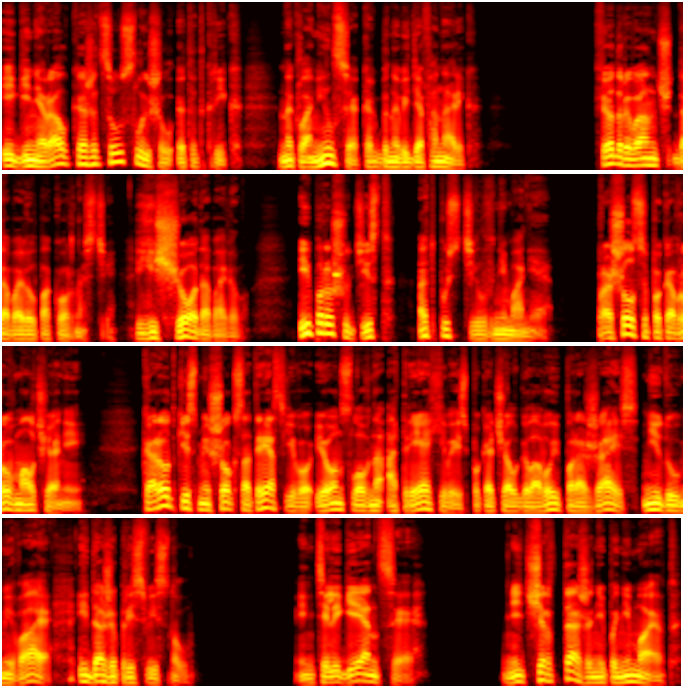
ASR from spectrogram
И генерал, кажется, услышал этот крик, наклонился, как бы наведя фонарик. Федор Иванович добавил покорности. Еще добавил. И парашютист отпустил внимание. Прошелся по ковру в молчании. Короткий смешок сотряс его, и он, словно отряхиваясь, покачал головой, поражаясь, недоумевая, и даже присвистнул. «Интеллигенция! Ни черта же не понимают.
